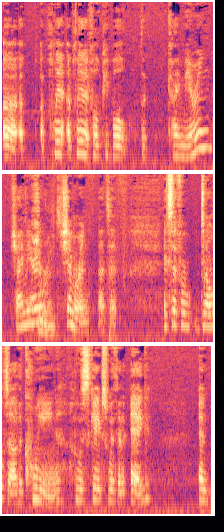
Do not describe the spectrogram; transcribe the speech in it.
uh, a a planet a planet full of people. The Chimeron, Chimeron. Shimmeran. That's it. Except for Delta, the queen, who escapes with an egg, and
